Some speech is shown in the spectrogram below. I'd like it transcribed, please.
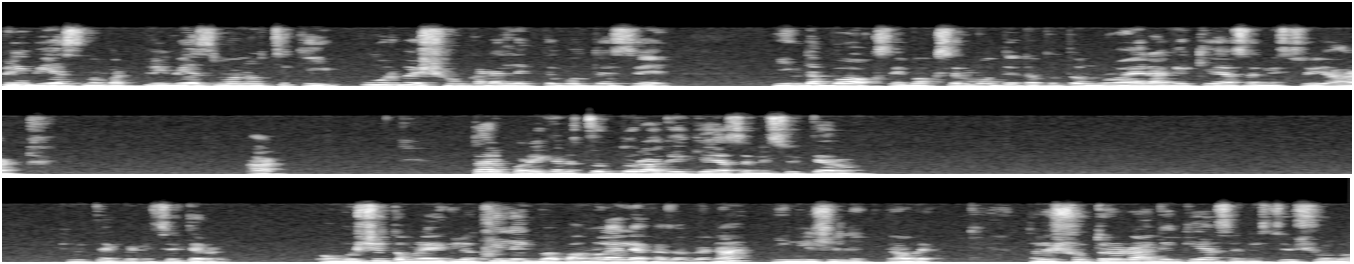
previous number previous মানে হচ্ছে কি? পূর্বের সংখ্যাটা লিখতে বলতেছে ইন দ্য বক্স এই বক্সের মধ্যে। দেখো তো, নয়ের আগে কি আছে? নিশ্চয়ই আট আট। তারপরে এখানে চোদ্দোর আগে কি আছে? নিশ্চয়ই তেরো। কি থাকবে নিশ্চয়ই। তেরো অবশ্যই তোমরা এগুলো কি লিখবা? বাংলায় লেখা যাবে না, ইংলিশে লিখতে হবে। তাহলে সতেরোর আগে কি আছে? নিশ্চয়ই ষোলো।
